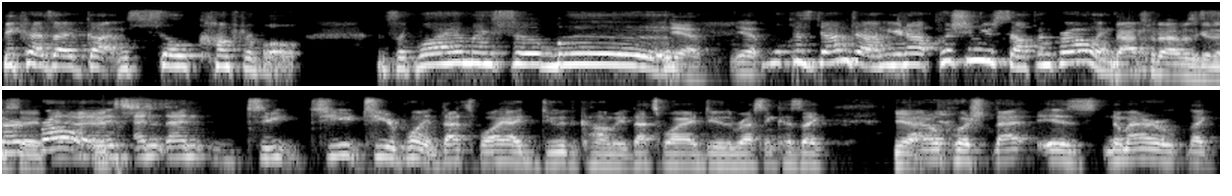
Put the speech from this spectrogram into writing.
because I've gotten so comfortable. It's like, why am I so blue? Yeah, yeah. Because dumb dumb, you're not pushing yourself and growing. That's what I was gonna say. And, and, and to, to to your point, that's why I do the comedy. That's why I do the wrestling because like Yeah. that'll push. That is no matter like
